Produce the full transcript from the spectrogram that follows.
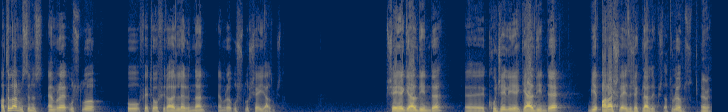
Hatırlar mısınız? Emre Uslu bu FETÖ firarilerinden Emre Uslu şey yazmıştı. Şeye geldiğinde, e, Kocaeli'ye geldiğinde bir araçla ezecekler demişti. Hatırlıyor musun? Evet.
